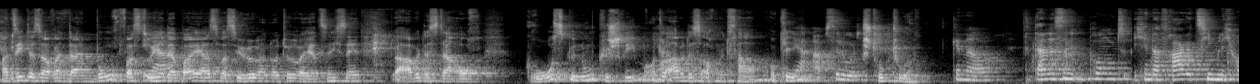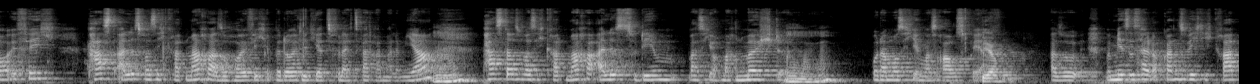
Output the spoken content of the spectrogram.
Man sieht es auch in deinem Buch, was du ja. hier dabei hast, was die Hörerinnen und Hörer jetzt nicht sehen. Du arbeitest da auch groß genug geschrieben und du arbeitest auch mit Farben. Okay. Ja, absolut. Struktur. Genau. Dann ist ein Punkt, ich hinterfrage ziemlich häufig, passt alles, was ich gerade mache, also häufig bedeutet jetzt vielleicht zwei, dreimal im Jahr, mhm. passt das, was ich gerade mache, alles zu dem, was ich auch machen möchte? Mhm. Oder muss ich irgendwas rauswerfen? Ja. Also bei mir ist es halt auch ganz wichtig, gerade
